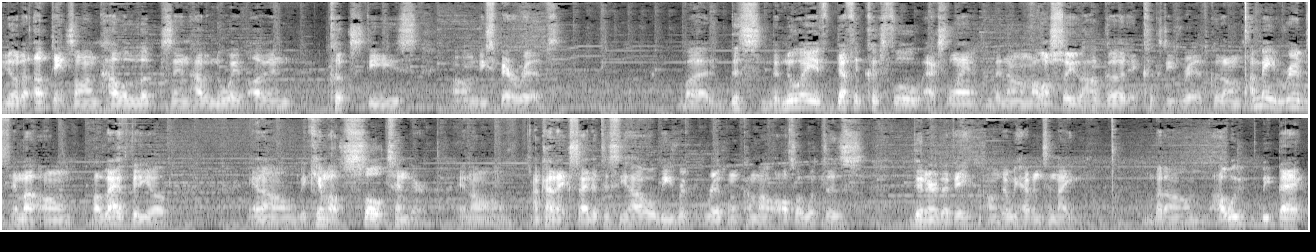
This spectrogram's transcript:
you know, the updates on how it looks and how the NuWave oven cooks these um, these spare ribs. But this the NuWave definitely cooks food excellent. But um, I want to show you how good it cooks these ribs because um, I made ribs in my um my last video, and um, they came out so tender, and um, I'm kind of excited to see how these ribs gonna come out also with this dinner that they um, that we having tonight. But um, I will be back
